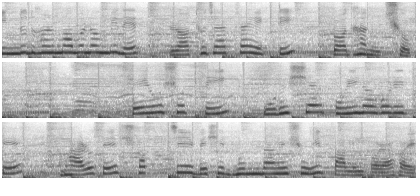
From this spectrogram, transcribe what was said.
হিন্দু ধর্মাবলম্বীদের রথযাত্রা একটি প্রধান উৎসব। এই উৎসবটি উড়িষ্যার পুরী নগরীতে ভারতের সবচেয়ে বেশি ধুমধামের সহিত পালন করা হয়।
